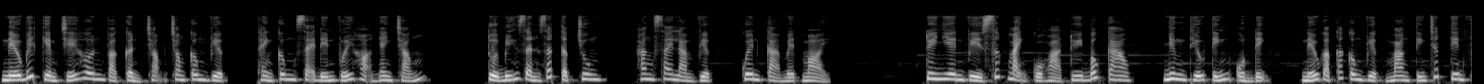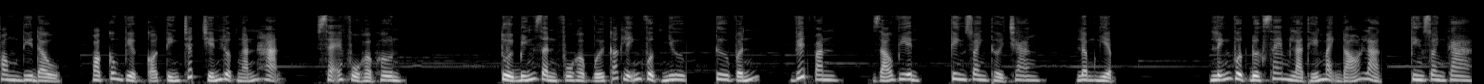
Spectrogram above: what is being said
Nếu biết kiềm chế hơn và cẩn trọng trong công việc, thành công sẽ đến với họ nhanh chóng. Tuổi bính dần rất tập trung, hăng say làm việc, quên cả mệt mỏi. Tuy nhiên vì sức mạnh của hỏa tuy bốc cao, nhưng thiếu tính ổn định, nếu gặp các công việc mang tính chất tiên phong đi đầu hoặc công việc có tính chất chiến lược ngắn hạn, sẽ phù hợp hơn. Tuổi bính dần phù hợp với các lĩnh vực như tư vấn, viết văn, giáo viên, kinh doanh thời trang, lâm nghiệp. Lĩnh vực được xem là thế mạnh đó là kinh doanh ga,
